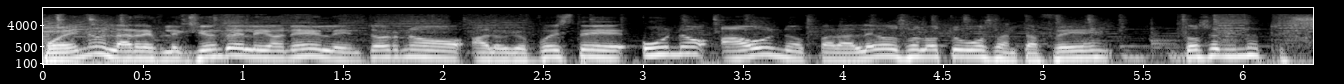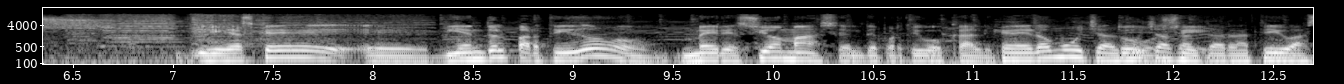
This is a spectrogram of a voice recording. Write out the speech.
Bueno, la reflexión de Leonel en torno a lo que fue este 1 a 1 para Leo solo tuvo Santa Fe 12 minutos. Y es que eh, viendo el partido mereció más el Deportivo Cali. Generó muchas, muchas sí. alternativas.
